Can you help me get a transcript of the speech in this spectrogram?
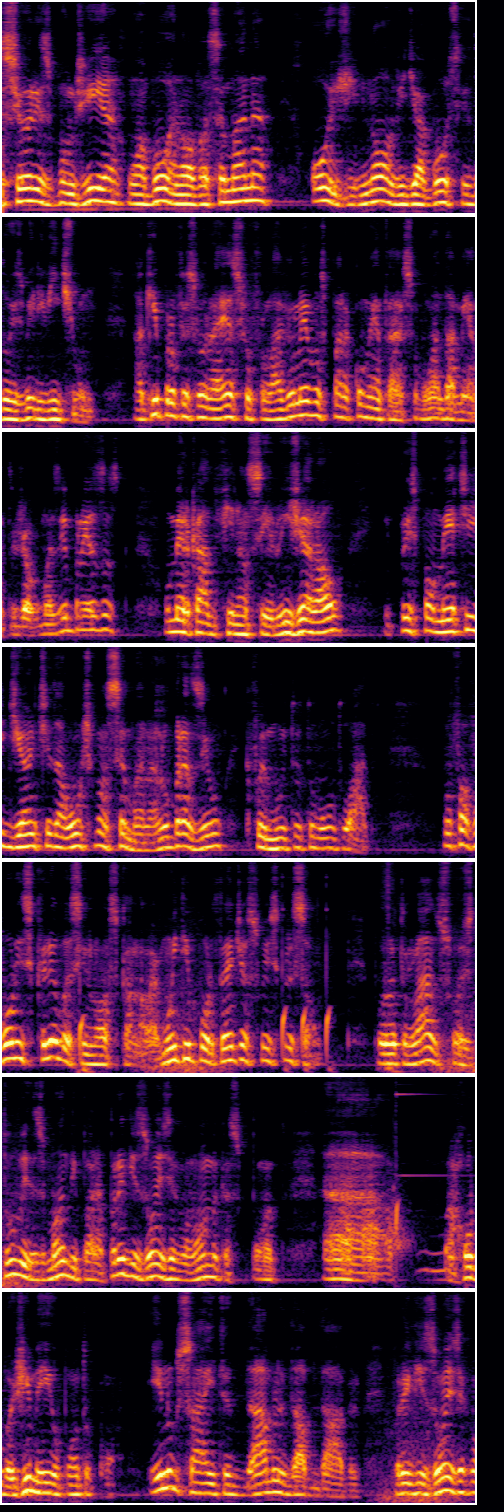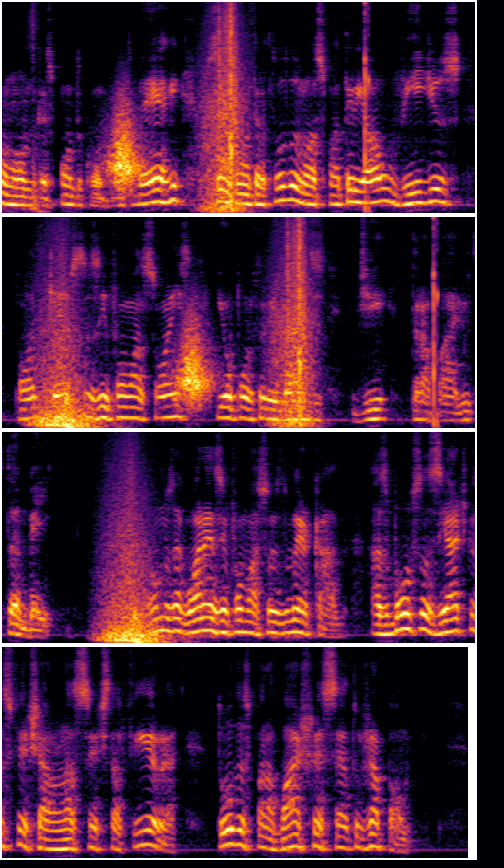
Senhores, bom dia, uma boa nova semana. Hoje, 9 de agosto de 2021. Aqui, professor Aécio Flávio Lemos, para comentar sobre o andamento de algumas empresas, o mercado financeiro em geral e principalmente diante da última semana no Brasil, que foi muito tumultuado. Por favor, inscreva-se no nosso canal, é muito importante a sua inscrição. Por outro lado, suas dúvidas mande para previsioneseconômicas.gmail.com e no site www.previsioneseconômicas.com.br você encontra todo o nosso material, vídeos, podcasts, informações e oportunidades de trabalho também. Vamos agora às informações do mercado. As bolsas asiáticas fecharam na sexta-feira todas para baixo, exceto o Japão.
